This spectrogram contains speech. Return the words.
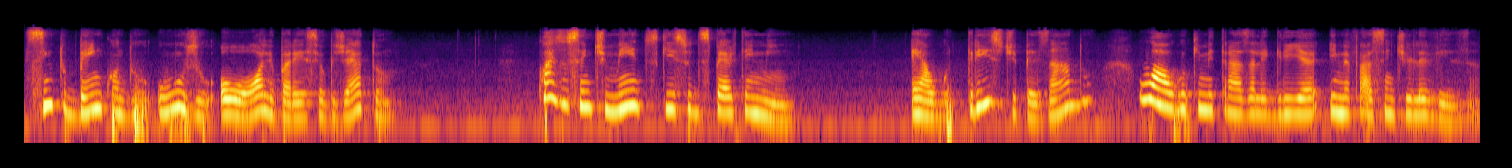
Sinto bem quando uso ou olho para esse objeto? Quais os sentimentos que isso desperta em mim? É algo triste e pesado ou algo que me traz alegria e me faz sentir leveza?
